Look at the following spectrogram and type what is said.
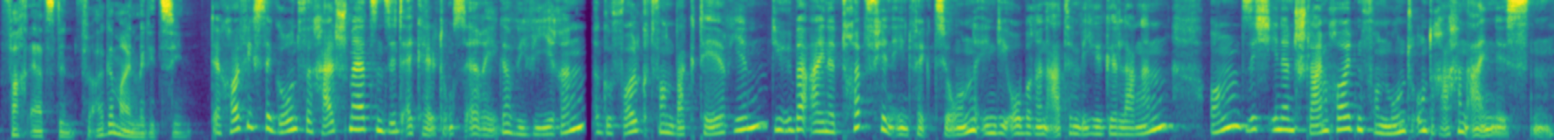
Fachärztin für Allgemeinmedizin. Der häufigste Grund für Halsschmerzen sind Erkältungserreger wie Viren, gefolgt von Bakterien, die über eine Tröpfcheninfektion in die oberen Atemwege gelangen und sich in den Schleimhäuten von Mund und Rachen einnisten.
